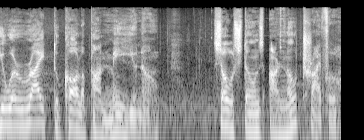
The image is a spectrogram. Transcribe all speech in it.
You were right to call upon me, you know. Soulstones are no trifle.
